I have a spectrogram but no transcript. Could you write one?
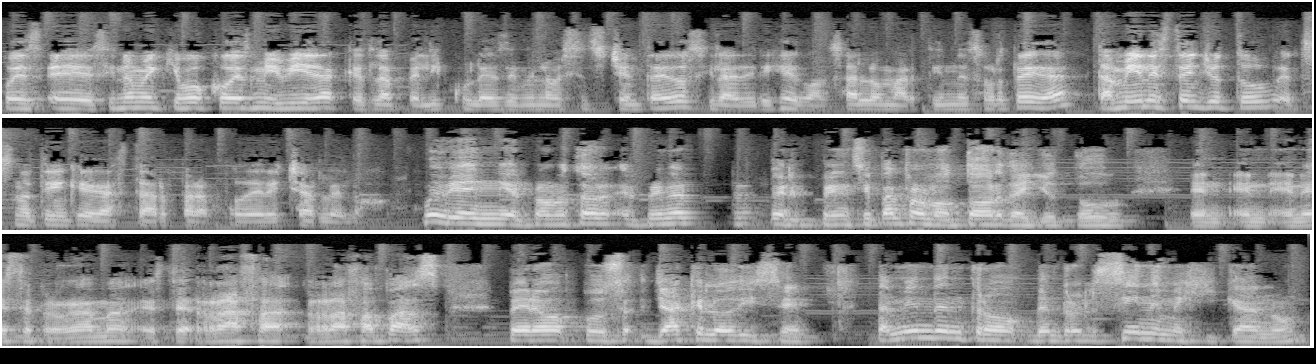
pues, eh, si no me equivoco, es Mi Vida, que es la película, es de 1982 y la dirige Gonzalo Martínez Ortega. También está en YouTube, entonces no tienen que gastar para poder echarle el ojo. Muy bien, y el promotor, el primer, el principal promotor de YouTube en, en, en este programa, este Rafa, Rafa Paz, pero pues ya que lo dice, también dentro, dentro del cine mexicano,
